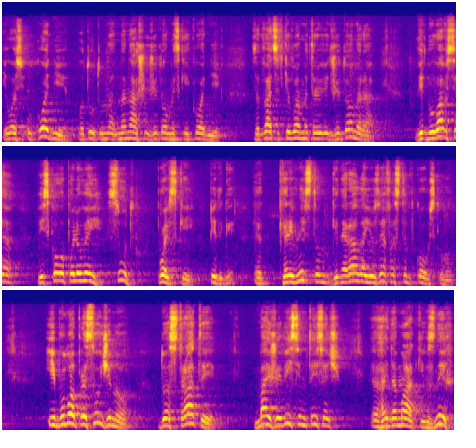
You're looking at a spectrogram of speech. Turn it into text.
І ось у Кодні, отут на- на нашій Житомирській Кодні, за 20 кілометрів від Житомира, відбувався військово-польовий суд польський під е, керівництвом генерала Юзефа Стемпковського. І було присуджено до страти майже 8 тисяч е, гайдамаків, з них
